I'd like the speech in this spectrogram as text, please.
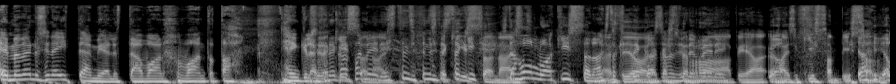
en mä mennyt sinne itseään miellyttää, vaan, vaan tota, henkilöä, Sitä kenen kanssa meni. Sitä, Sitä kissanaista. sitä hullua kissanaista, Naista, kenen joo, kanssa joka sinne raapi ja Joo. haisi kissan Ja, pissalle. ja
